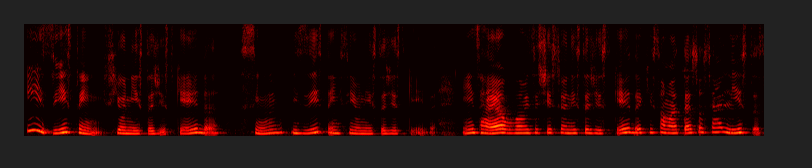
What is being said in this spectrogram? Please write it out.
E existem sionistas de esquerda Sim, existem sionistas de esquerda. Em Israel vão existir sionistas de esquerda que são até socialistas,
